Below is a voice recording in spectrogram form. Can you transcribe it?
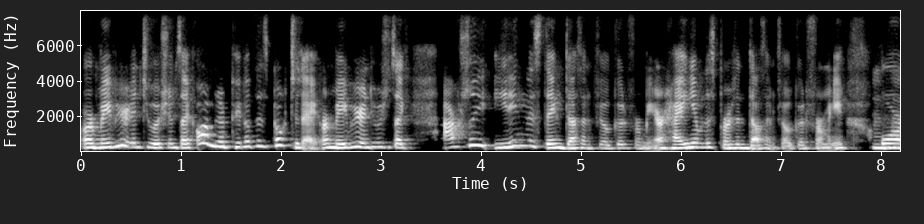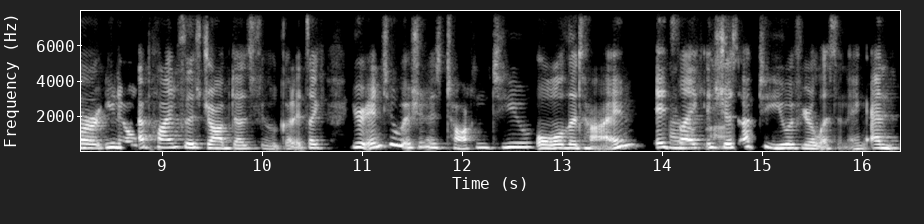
Or maybe your intuition's like, oh, I'm going to pick up this book today. Or maybe your intuition's like, actually eating this thing doesn't feel good for me. Or hanging out with this person doesn't feel good for me. Mhm. Or, you know, applying for this job does feel good. It's like your intuition is talking to you all the time. It's I like it's just up to you if you're listening. And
